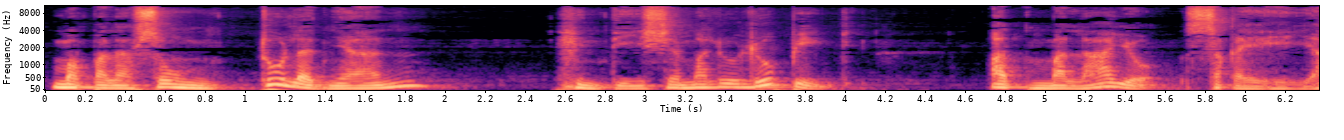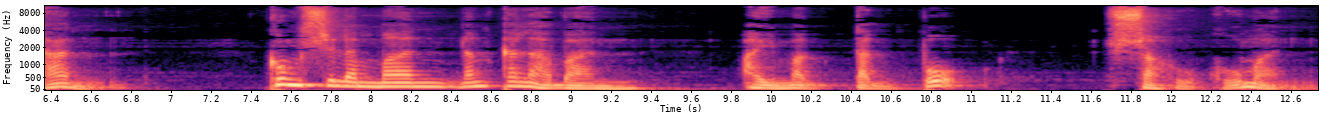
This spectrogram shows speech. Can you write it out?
mapalasong tulad niyan, hindi siya malulupig at malayo sa kahihiyan kung sila man ng kalaban ay magtagpo sa hukuman.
